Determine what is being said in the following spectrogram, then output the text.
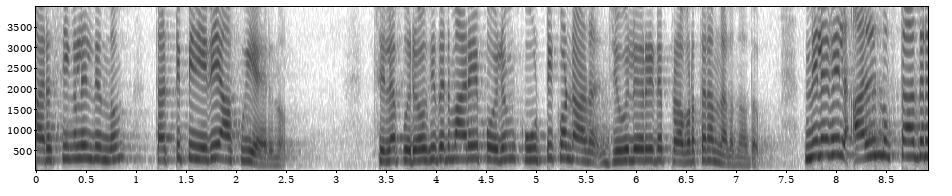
പരസ്യങ്ങളിൽ നിന്നും തട്ടിപ്പിനിരയാക്കുകയായിരുന്നു. ചില പുരോഹിതന്മാരെ പോലും കൂട്ടിക്കൊണ്ടാണ് ജുവലറിയുടെ പ്രവർത്തനം നടന്നത്. നിലവിൽ അൽ മുക്താദിർ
